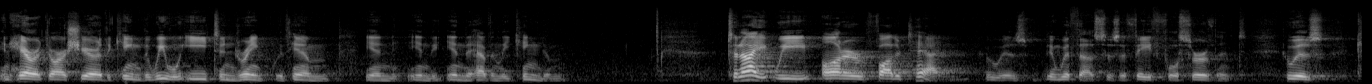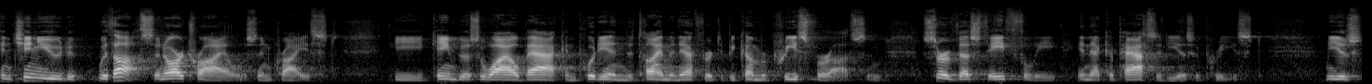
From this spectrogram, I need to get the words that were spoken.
inherit our share of the kingdom, that we will eat and drink with him in, in, the, in the heavenly kingdom. Tonight we honor Father Ted, who has been with us as a faithful servant, who has continued with us in our trials in Christ. He came to us a while back and put in the time and effort to become a priest for us and served us faithfully in that capacity as a priest. And he is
